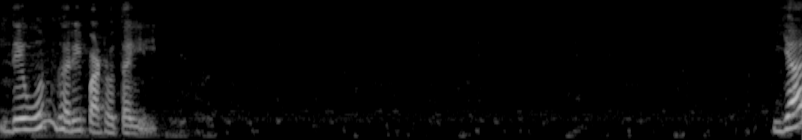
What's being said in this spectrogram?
देऊन घरी पाठवता येईल. या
